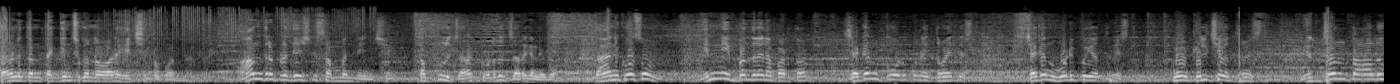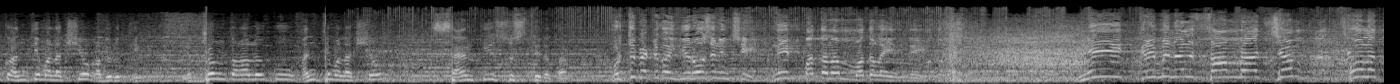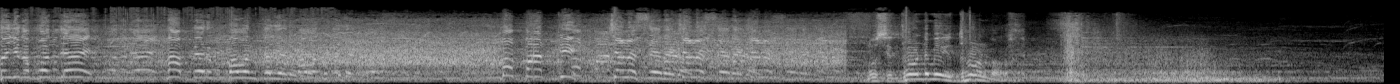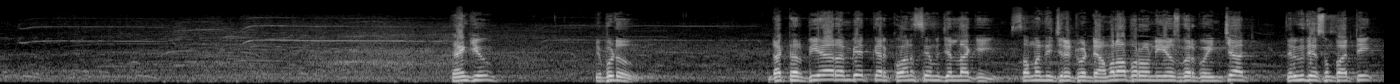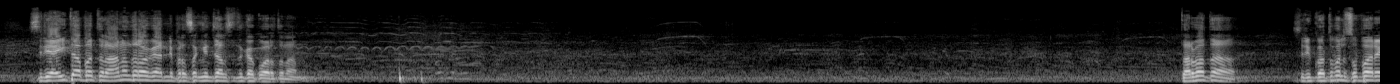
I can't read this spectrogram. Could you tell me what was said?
తనని తను తగ్గించుకున్నవాడు హెచ్చింపబడినాడు ఆంధ్రప్రదేశ్కి సంబంధించి తప్పులు జరగకూడదు జరగనివ్వం దానికోసం ఎన్ని ఇబ్బందులైనా పడతాం. జగన్ కోరుకున్న యుద్ధం అయితే ఇస్తాం. జగన్ ఓడిపోయే యుద్ధం ఇస్తాం. మేము గెలిచే యుద్ధం ఇస్తాం. యుద్ధం తాలూకు అంతిమ లక్ష్యం అభివృద్ధి. యుద్ధం తాలూకు అంతిమ లక్ష్యం శాంతి సుస్థిరత. గుర్తుపెట్టుకో ఈ రోజు నుంచి నీ పతనం మొదలైంది. నీ క్రిమినల్ సామ్రాజ్యం పూల తొయ్యకపోతే నా పేరు పవన్ కళ్యాణ్ మా పార్టీ జనసేన జనసేన నువ్వు సిద్ధం అంటే మేము యుద్ధం ఉంటాం థ్యాంక్ యూ ఇప్పుడు డాక్టర్ బిఆర్ అంబేద్కర్ కోనసీమ జిల్లాకి సంబంధించినటువంటి అమలాపురం నియోజకవర్గం ఇన్ఛార్జ్ తెలుగుదేశం పార్టీ శ్రీ ఐతాపత్తుల ఆనందరావు గారిని ప్రసంగించాల్సిందిగా కోరుతున్నాను. తర్వాత శ్రీ కొత్తపల్లి సుబ్బారెడ్డి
